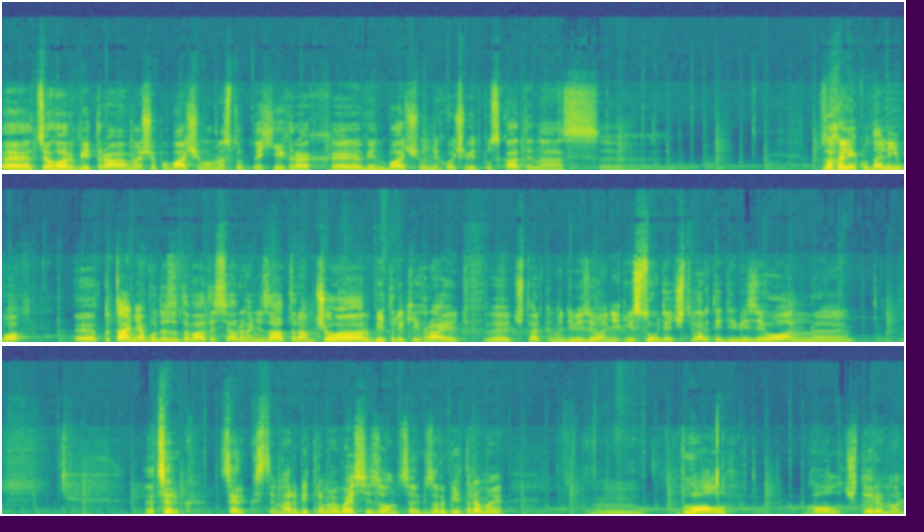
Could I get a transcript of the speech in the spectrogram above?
Е, Цього арбітра ми ще побачимо в наступних іграх. Е, Він бачу, не хоче відпускати нас е, взагалі куди-лібо. Питання буде задаватися організаторам, чого арбітри, які грають в четвертому дивізіоні і судять четвертий дивізіон. Цирк. Цирк з цими арбітрами. Весь сезон цирк з арбітрами. В гол. Гол 4-0.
